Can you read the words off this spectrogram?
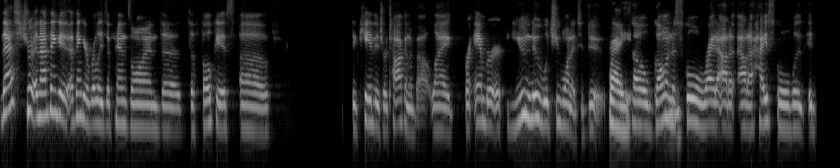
That's true, and I think it. I think it really depends on the the focus of the kid that you're talking about. Like for Amber, you knew what you wanted to do, right. so going to school right out of out of high school was it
